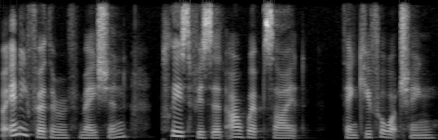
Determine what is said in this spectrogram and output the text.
For any further information, please visit our website. Thank you for watching.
